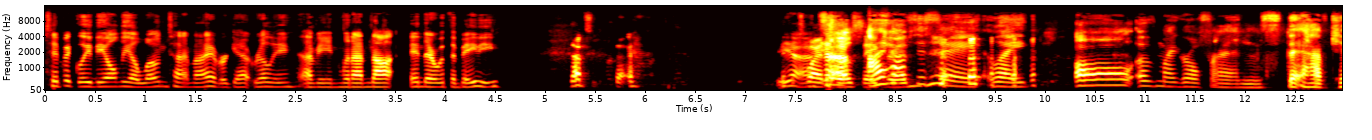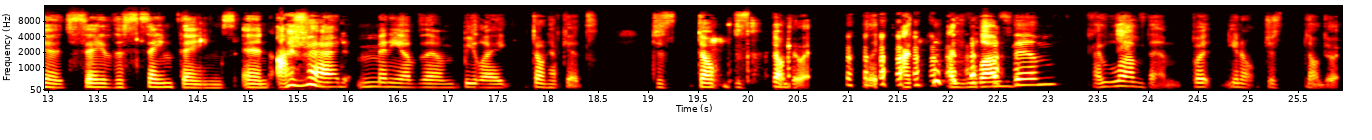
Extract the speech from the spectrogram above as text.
typically the only alone time I ever get. Really, I mean, when I'm not in there with the baby. That's that's Yeah, why it's So, so. I have to say, like, all of my girlfriends that have kids say the same things, and I've had many of them be like, "Don't have kids, just don't, just don't do it." Like, I, I love them, I love them, but you know, just don't do it.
